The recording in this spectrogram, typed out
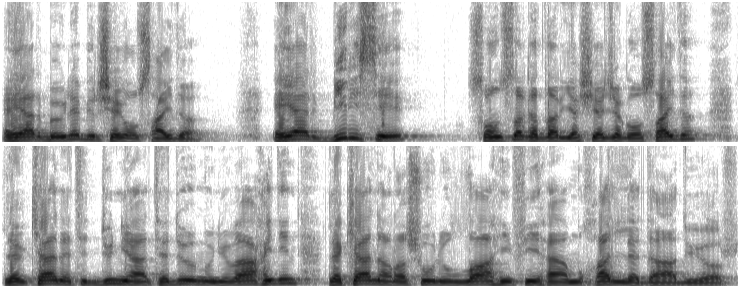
Eğer böyle bir şey olsaydı, eğer birisi sonsuza kadar yaşayacak olsaydı, levkâneti dünya tedûmü li vâhidin lekâne Resûlullâhi fîhâ muhalleda diyor.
